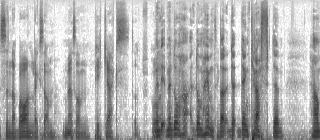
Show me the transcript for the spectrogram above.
sina barn liksom med Mm. en sån pickaxe typ. Och, Men, det, men de, de hämtar, de- den kraften, han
